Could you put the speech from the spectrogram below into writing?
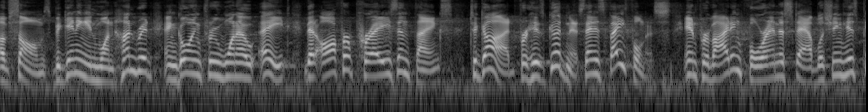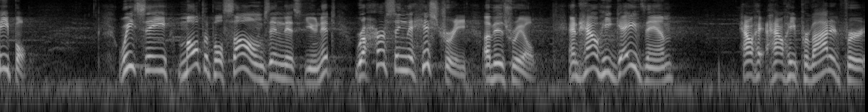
of Psalms, beginning in 100 and going through 108, that offer praise and thanks to God for His goodness and His faithfulness in providing for and establishing His people. We see multiple Psalms in this unit rehearsing the history of Israel and how He gave them how, how he provided for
